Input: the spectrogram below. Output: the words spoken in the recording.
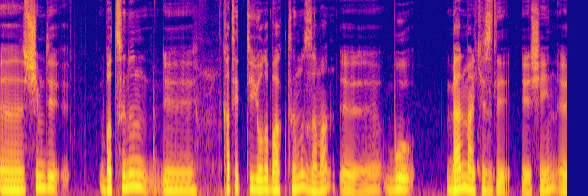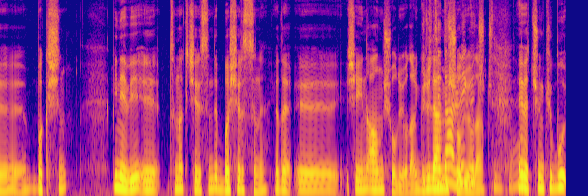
Ee, şimdi Batı'nın e, kat ettiği yola baktığımız zaman e, bu ben merkezli e, şeyin e, bakışın bir nevi e, tırnak içerisinde başarısını ya da e, şeyini almış oluyorlar. Güdülenmiş İktidar oluyorlar. Güç çünkü. Evet çünkü bu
